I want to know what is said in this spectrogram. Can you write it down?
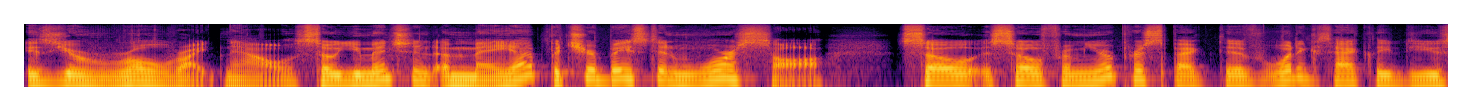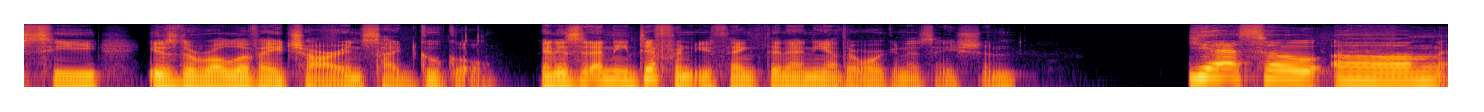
is your role right now? So you mentioned EMEA, but you're based in Warsaw. So so from your perspective, what exactly do you see is the role of HR inside Google? And is it any different you think than any other organization? Yeah, so um,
